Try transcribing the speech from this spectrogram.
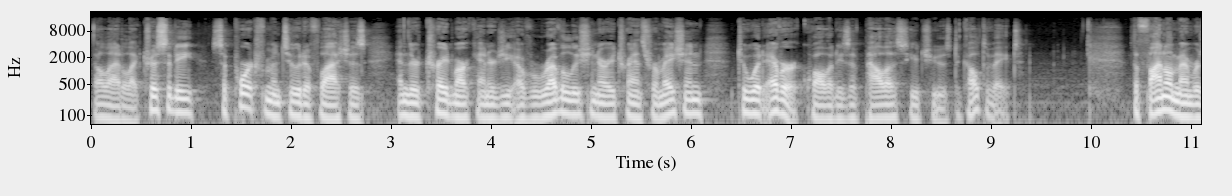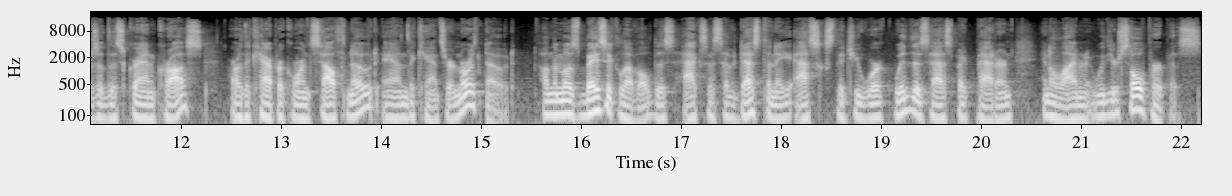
they'll add electricity, support from intuitive flashes, and their trademark energy of revolutionary transformation to whatever qualities of Pallas you choose to cultivate. The final members of this Grand Cross are the Capricorn South Node and the Cancer North Node. On the most basic level, this axis of destiny asks that you work with this aspect pattern in alignment with your soul purpose.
